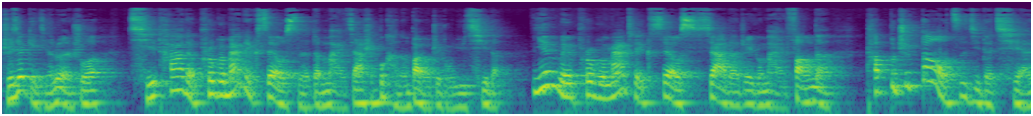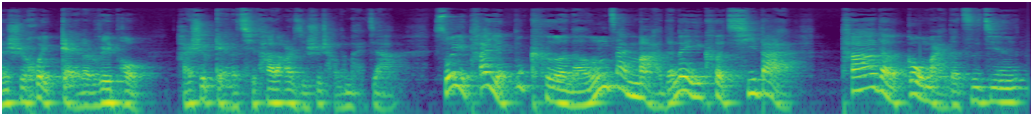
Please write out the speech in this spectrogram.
直接给结论说，其他的 programmatic sales 的买家是不可能抱有这种预期的。因为 programmatic sales 下的这个买方呢，他不知道自己的钱是会给了 Ripple 还是给了其他的二级市场的买家，所以他也不可能在买的那一刻期待他的购买的资金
